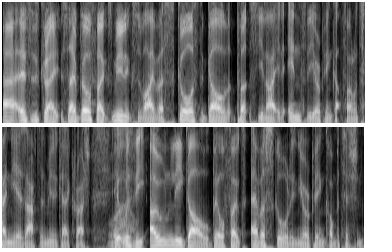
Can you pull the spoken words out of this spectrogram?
uh, this is great. So Bill Foulkes, Munich survivor, scores the goal that puts United into the European Cup final ten years after the Munich air crash. It was the only goal Bill Foulkes ever scored in European competition.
